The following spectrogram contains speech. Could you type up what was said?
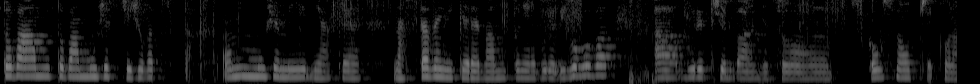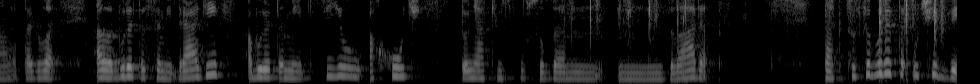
to vám, to vám může stěžovat vztah. On může mít nějaké nastavení, které vám úplně nebude vyhovovat a bude třeba něco zkousnout, překonat a takhle. Ale budete se mít rádi a budete mít sílu a chuť to nějakým způsobem mm, zvládat. Tak, co se budete učit vy?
